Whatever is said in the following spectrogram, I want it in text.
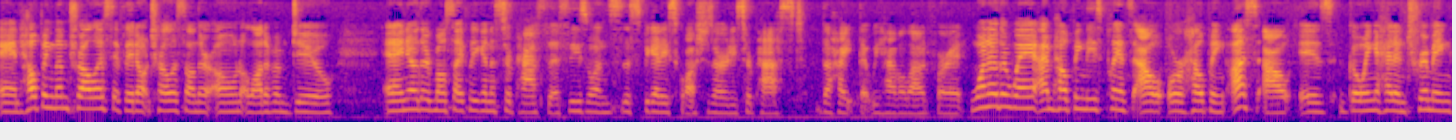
and helping them trellis if they don't trellis on their own. A lot of them do. And I know they're most likely going to surpass this. These ones, the spaghetti squash has already surpassed the height that we have allowed for it. One other way I'm helping these plants out or helping us out is going ahead and trimming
